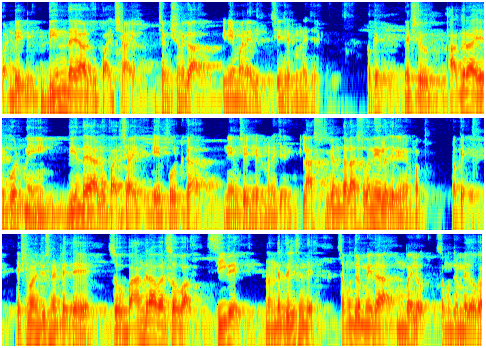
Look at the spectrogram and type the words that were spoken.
పండిట్ దీన్ దయాళ్ ఉపాధ్యాయ్ జంక్షన్గా ఈ నేమ్ అనేది చేంజ్ చేయడం అనేది జరిగింది. ఓకే? నెక్స్ట్ ఆగ్రా ఎయిర్పోర్ట్ని దీన్ దయాళ్ ఉపాధ్యాయ్ ఎయిర్పోర్ట్గా నేమ్ చేంజ్ చేయడం అనేది జరిగింది. లాస్ట్ ఇదంతా లాస్ట్ వన్ ఇయర్లో జరిగినాయి మొత్తం. ఓకే? నెక్స్ట్ మనం చూసినట్లయితే సో బాంద్రా వర్సోవా సీవే అందరికీ తెలిసిందే. సముద్రం మీద ముంబైలో సముద్రం మీద ఒక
